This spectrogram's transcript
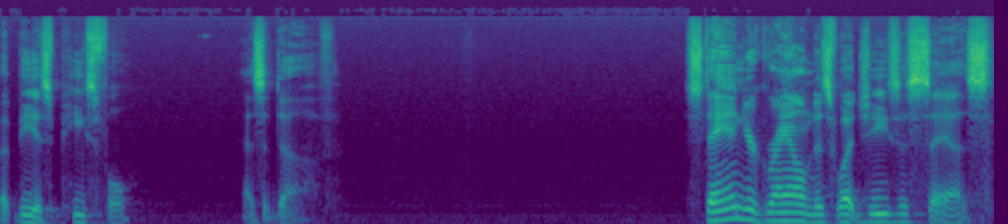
but be as peaceful as a dove. Stand your ground, is what Jesus says,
